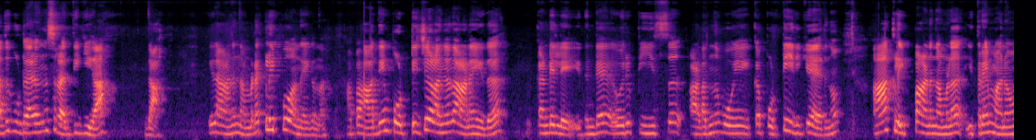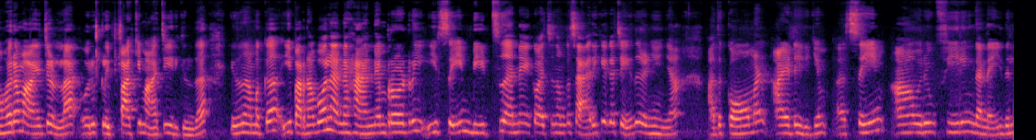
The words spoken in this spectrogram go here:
അത് കൂട്ടുകാരൊന്ന് ശ്രദ്ധിക്കുക. ഇതാ ഇതാണ് നമ്മുടെ ക്ലിപ്പ് വന്നേക്കുന്നത്. അപ്പൊ ആദ്യം പൊട്ടിച്ച് കളഞ്ഞതാണ് ഇത്. കണ്ടില്ലേ? ഇതിന്റെ ഒരു പീസ് അടന്നു പോയൊക്കെ പൊട്ടിയിരിക്കുമായിരുന്നു ആ ക്ലിപ്പാണ് നമ്മൾ ഇത്രയും മനോഹരമായിട്ടുള്ള ഒരു ക്ലിപ്പാക്കി മാറ്റിയിരിക്കുന്നത്. ഇത് നമുക്ക് ഈ പറഞ്ഞ പോലെ തന്നെ ഹാൻഡ് എംബ്രോയിഡറി ഈ സെയിം ബീഡ്സ് തന്നെയൊക്കെ വെച്ച് നമുക്ക് സാരിക്കൊക്കെ ചെയ്ത് കഴിഞ്ഞ് കഴിഞ്ഞാൽ അത് കോമൺ ആയിട്ടിരിക്കും. സെയിം ആ ഒരു ഫീലിംഗ് തന്നെ. ഇതിൽ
